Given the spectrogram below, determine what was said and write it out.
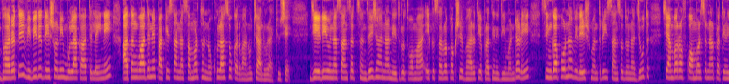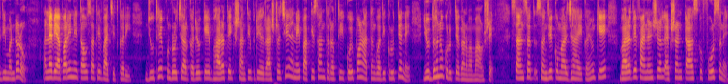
ભારતે વિવિધ દેશોની મુલાકાત લઈને આતંકવાદને પાકિસ્તાનના સમર્થનનો ખુલાસો કરવાનું ચાલુ રાખ્યું છે. જેડીયુના સાંસદ સંજય ઝાના નેતૃત્વમાં એક સર્વપક્ષીય ભારતીય પ્રતિનિધિમંડળે સિંગાપોરના વિદેશ મંત્રી સાંસદોના જૂથ, ચેમ્બર ઓફ કોમર્સના પ્રતિનિધિ મંડળો અને વ્યાપારી નેતાઓ સાથે વાતચીત કરી જૂથે પુનરોચ્ચાર કર્યો કે ભારત એક શાંતિપ્રિય રાષ્ટ્ર છે અને પાકિસ્તાન તરફથી કોઈપણ આતંકવાદી કૃત્યને યુદ્ધનું કૃત્ય ગણવામાં આવશે સાંસદ સંજય કુમાર ઝાએ કહ્યું કે ભારતે ફાઇનાન્શિયલ એક્શન ટાસ્ક ફોર્સને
